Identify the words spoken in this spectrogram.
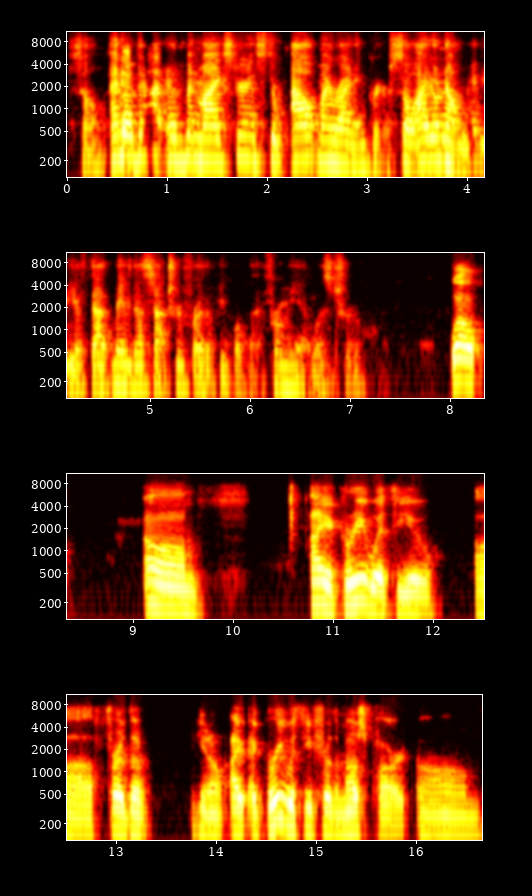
So, and that has been my experience throughout my writing career. So I don't know, mm-hmm. maybe if that, maybe that's not true for other people, but for me, it was true. Well, um, I agree with you uh, for the, you know, I agree with you for the most part. Um,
